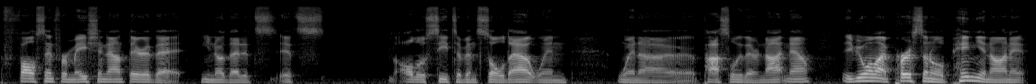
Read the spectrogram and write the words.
false information out there that you know that it's it's all those seats have been sold out when when uh, possibly they're not now. If you want my personal opinion on it,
